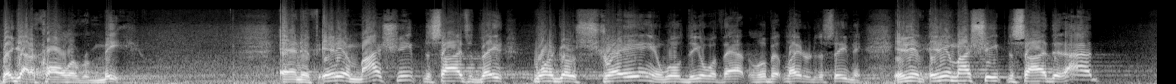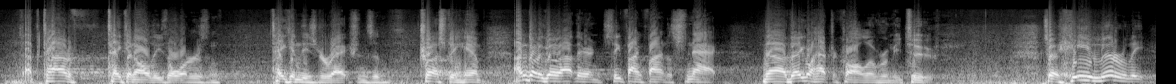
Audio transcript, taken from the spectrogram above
they got to crawl over me. And if any of my sheep decides that they want to go straying, and we'll deal with that a little bit later this evening, any of, any of my sheep decide that I, I'm tired of taking all these orders and taking these directions and trusting him, I'm going to go out there and see if I can find a snack. Now, they're going to have to crawl over me too. So he literally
